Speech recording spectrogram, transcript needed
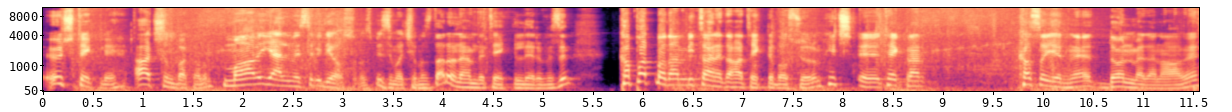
3 tekli açıl bakalım. Mavi gelmesi biliyorsunuz bizim açımızdan önemli teklilerimizin. Kapatmadan bir tane daha tekli basıyorum. Hiç e, tekrar kasa yerine dönmeden abi.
